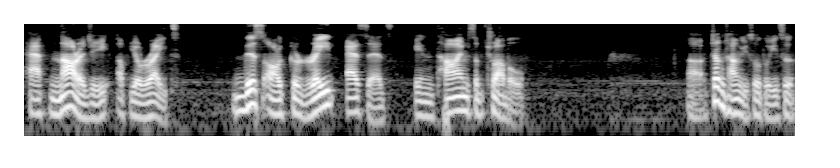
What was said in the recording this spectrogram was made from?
Have knowledge of your rights. These are great assets in times of trouble. 啊，正常语速读一次。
